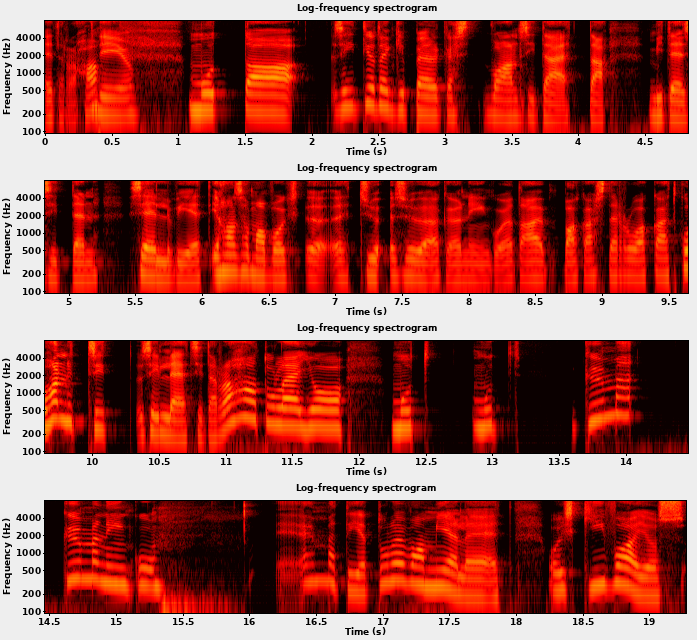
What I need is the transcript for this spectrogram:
että raha. Niin jo. Mutta sitten jotenkin pelkästään vaan sitä, että miten sitten selviää. Et ihan sama voiko, että syö, syökö niinku jotain pakasteruokaa. Et kunhan nyt sit, silleen, että sitä rahaa tulee, joo, mutta mut, kyllä mä, kyl mä niinku, en mä tiedä, tulee vaan mieleen, että olisi kiva, jos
